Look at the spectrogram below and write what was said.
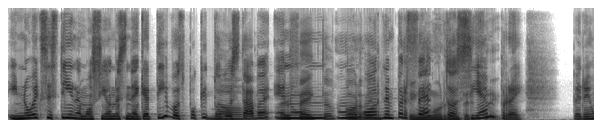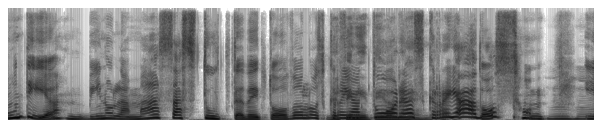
Y no existían emociones negativas porque todo No, estaba en un- perfecto, un, orden. orden perfecto, orden perfecto. siempre. Pero un día vino la más astuta de todos los criaturas creados y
